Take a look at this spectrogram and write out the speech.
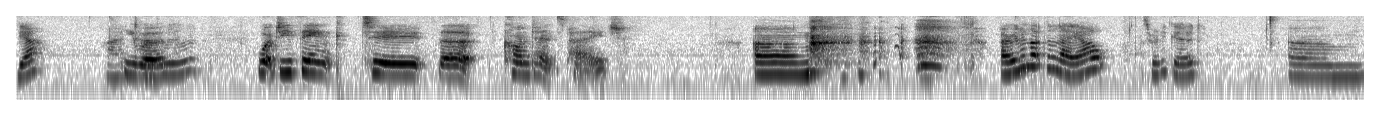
Yeah, I You totally would. What do you think to the contents page? Um, I really like the layout. It's really good. Um,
